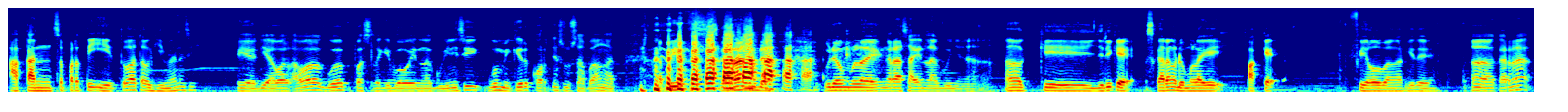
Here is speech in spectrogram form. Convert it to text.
akan seperti itu atau gimana sih? Iya di awal-awal gue pas lagi bawain lagu ini sih gue mikir chordnya susah banget Tapi sekarang udah udah mulai ngerasain lagunya Oke, jadi kayak sekarang udah mulai pakai feel banget gitu ya. Eh, Karena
